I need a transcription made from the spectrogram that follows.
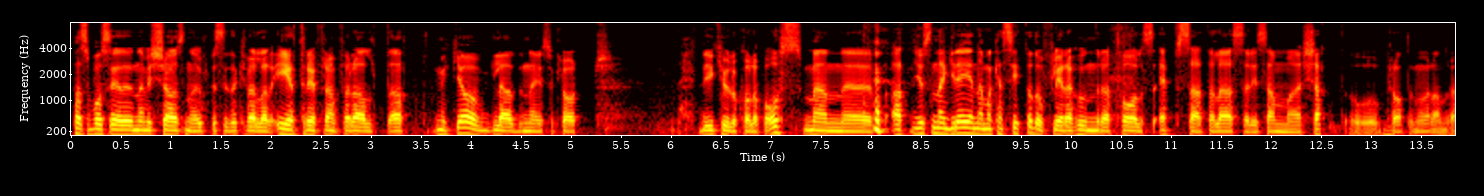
passa på att säga det när vi kör sådana här uppesittarkvällar, E3 framförallt, att mycket av glädjen är ju såklart det är kul att kolla på oss, men eh, att just den här grejen när man kan sitta då flera hundratals FZ-läsare i samma chatt och prata med varandra.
